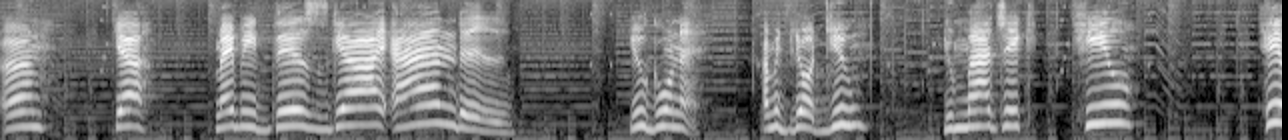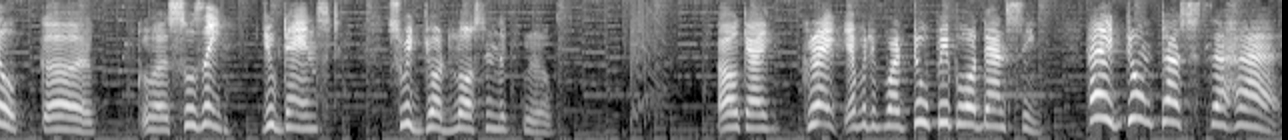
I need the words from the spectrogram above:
Um, yeah. Maybe this guy and uh, you gonna. I mean, not you. You magic heal. Heal, uh, uh, Susie. You danced. Sweet God lost in the grove. Okay, great. Everybody, two people are dancing. Hey, don't touch the hair.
